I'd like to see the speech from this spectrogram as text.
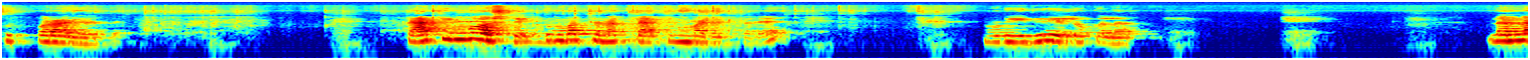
ಸೂಪರ್ ಆಗಿರುತ್ತೆ. ಪ್ಯಾಕಿಂಗು ಅಷ್ಟೇ, ತುಂಬ ಚೆನ್ನಾಗಿ ಪ್ಯಾಕಿಂಗ್ ಮಾಡಿರ್ತಾರೆ. ನೋಡಿ, ಇದು ಯೆಲ್ಲೋ ಕಲರ್ ನನ್ನ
